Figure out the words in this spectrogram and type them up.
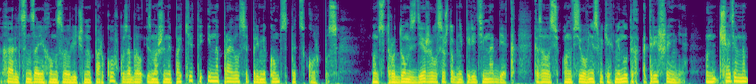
Харльсон заехал на свою личную парковку, забрал из машины пакеты и направился прямиком в спецкорпус. Он с трудом сдерживался, чтобы не перейти на бег. Казалось, он всего в нескольких минутах от решения. Он тщательно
